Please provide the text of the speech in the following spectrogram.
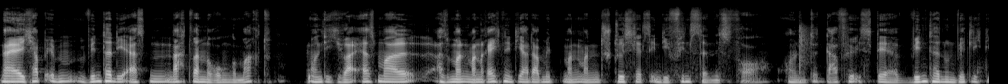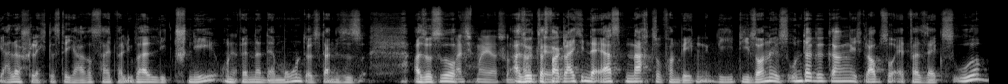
Naja, ich habe im Winter die ersten Nachtwanderungen gemacht und ich war erstmal, also man, man rechnet ja damit, man, man stößt jetzt in die Finsternis vor. Und dafür ist der Winter nun wirklich die allerschlechteste Jahreszeit, weil überall liegt Schnee und ja. wenn dann der Mond ist, dann ist es, also so. Manchmal ja schon. Also das war gleich in der ersten Nacht so von wegen. Die, die Sonne ist untergegangen, ich glaube so etwa 6 Uhr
